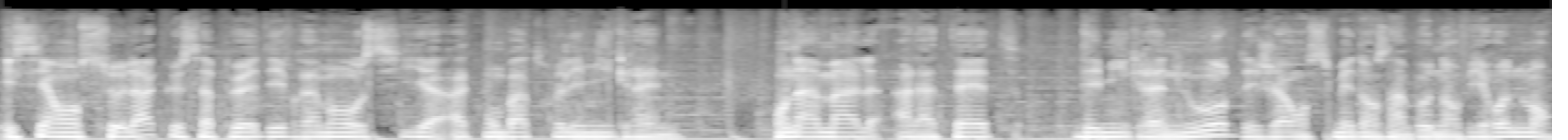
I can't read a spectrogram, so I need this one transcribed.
Et c'est en cela que ça peut aider vraiment aussi à, à combattre les migraines. On a mal à la tête, des migraines lourdes, déjà on se met dans un bon environnement.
